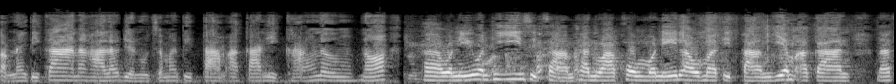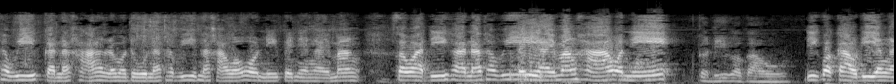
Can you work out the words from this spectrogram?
กับไนติก้านะคะ แล้วเดี๋ยวหนูจะมาติดตามอาการอีกครั้งหนึ่งเนาะค่ะวันนี้วันที่ 23 ธันวาคม วันนี้เรามาติดตามเยี่ยมอาการนาทวีปกันนะคะ เรามาดูนาทวีปนะคะ ว่าวันนี้เป็นยังไงมั่ง สวัสดีค่ะนาทวีปเป็นยังไงมั่งคะวันนี้ ก็ดีกว่าเก่า ดีกว่าเก่าดียังไง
